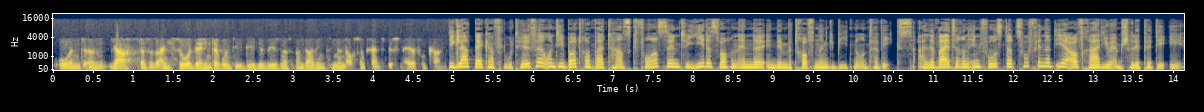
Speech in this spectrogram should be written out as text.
Und ähm, ja, das ist eigentlich so der Hintergrund, die Idee gewesen, dass man da den Kindern auch so ein kleines bisschen helfen kann. Die Gladbecker Fluthilfe und die Bottropper Task Force sind jedes Wochenende in den betroffenen Gebieten unterwegs. Alle weiteren Infos dazu findet ihr auf radioemschalippe.de.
